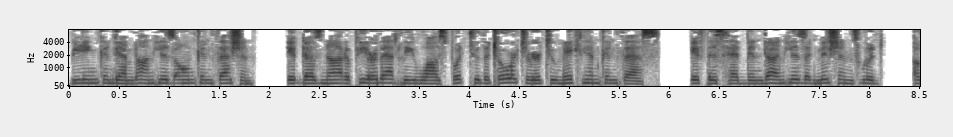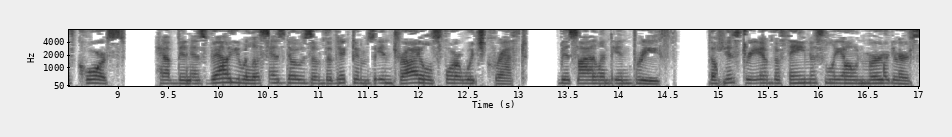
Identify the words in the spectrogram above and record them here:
being condemned on his own confession. It does not appear that he was put to the torture to make him confess. If this had been done his admissions would, of course, have been as valueless as those of the victims in trials for witchcraft. This island in brief, the history of the famous Lyon murders.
